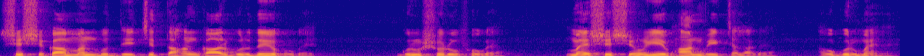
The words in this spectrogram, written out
शिष्य का मन बुद्धि चित्त अहंकार गुरुदेव हो गए। गुरु स्वरूप हो गया। मैं शिष्य हूँ, ये भान भी चला गया। अब वो गुरुमय है।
